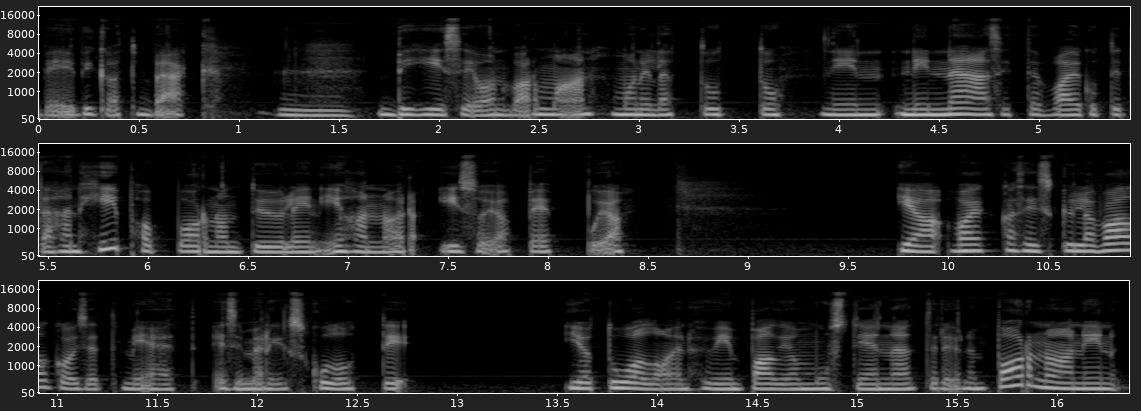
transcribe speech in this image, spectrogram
Baby Got Back. Mm. Biisi on varmaan monille tuttu, niin, niin nämä sitten vaikutti tähän hip-hop-pornon tyyliin ihannoida isoja peppuja. Ja vaikka siis kyllä valkoiset miehet esimerkiksi kulutti jo tuolloin hyvin paljon mustien näyttelijöiden pornoa, niin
